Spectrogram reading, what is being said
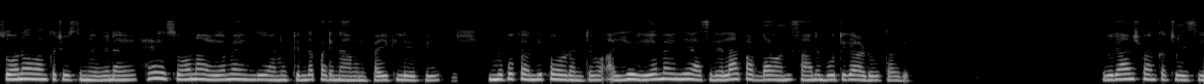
సోనా వంక చూస్తున్న వినయ్ హే సోనా ఏమైంది అని కింద పడిన ఆమెను పైకి లేపి ముక్కు కందిపోవడంతో అయ్యో ఏమైంది అసలు ఎలా పడ్డావని సానుభూతిగా అడుగుతాడు. విరాంష్ వంక చూసి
